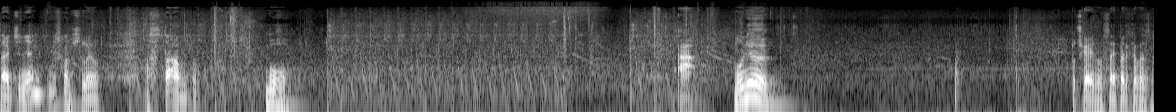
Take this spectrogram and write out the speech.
Dajcie, nie wiem skąd strzelają. A stamtąd. Bo. A. No nie. Poczekaj, no snajperkę wezmę.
